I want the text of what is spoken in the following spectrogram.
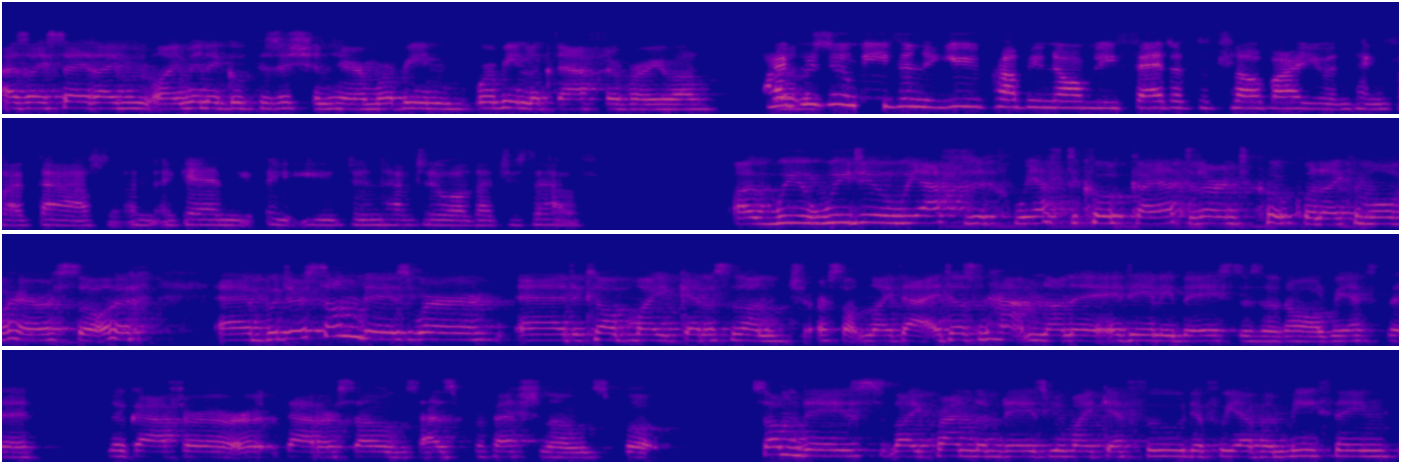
as I said, I'm I'm in a good position here, and we're being we're being looked after very well. I presume even you probably normally fed at the club, are you, and things like that. And again, you didn't have to do all that yourself. Uh, we we do. We have to we have to cook. I had to learn to cook when I come over here. So, uh, but there's some days where uh, the club might get us lunch or something like that. It doesn't happen on a, a daily basis at all. We have to look after that ourselves as professionals. But some days, like random days, we might get food if we have a meeting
